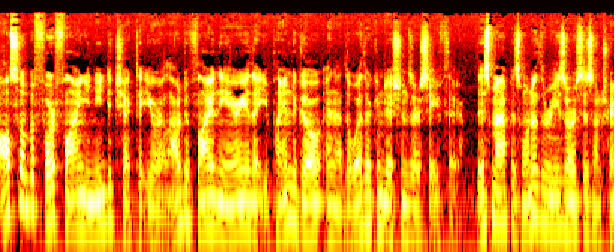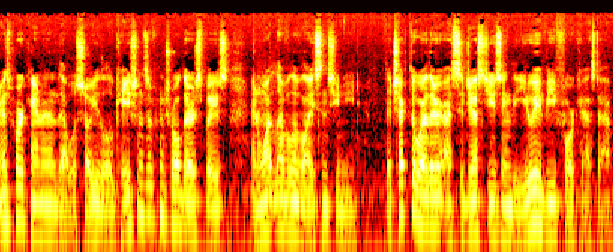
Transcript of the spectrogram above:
Also, before flying, you need to check that you are allowed to fly in the area that you plan to go and that the weather conditions are safe there. This map is one of the resources on Transport Canada that will show you the locations of controlled airspace and what level of license you need. To check the weather, I suggest using the UAV Forecast app.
